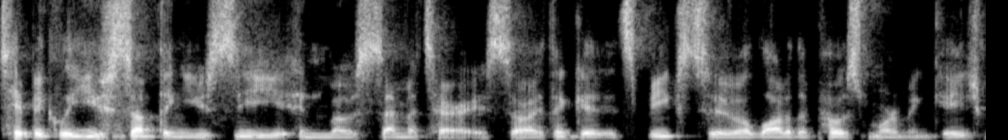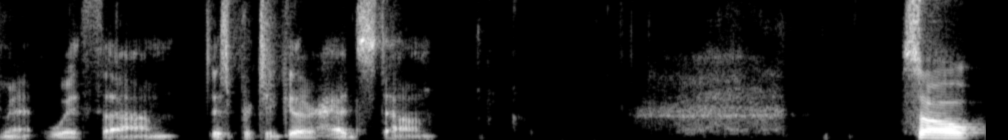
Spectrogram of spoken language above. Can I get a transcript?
typically something you see in most cemeteries. So I think it, it speaks to a lot of the postmortem engagement with um, this particular headstone. So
